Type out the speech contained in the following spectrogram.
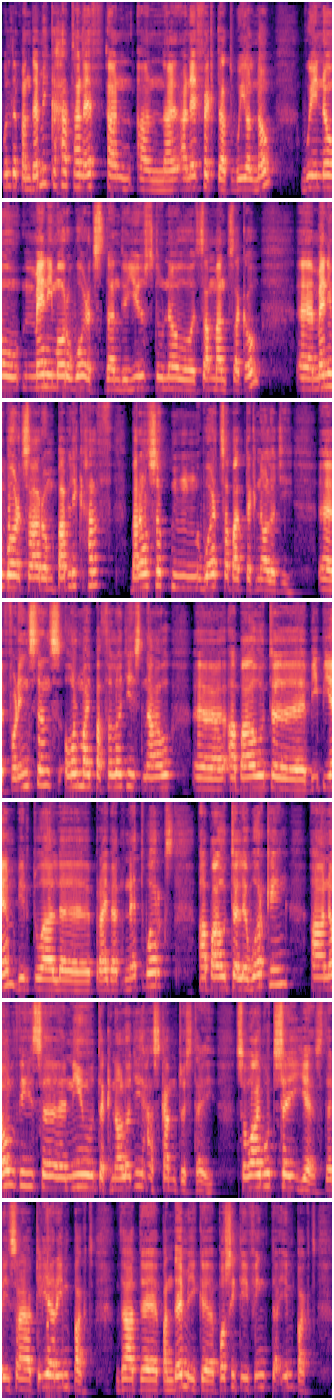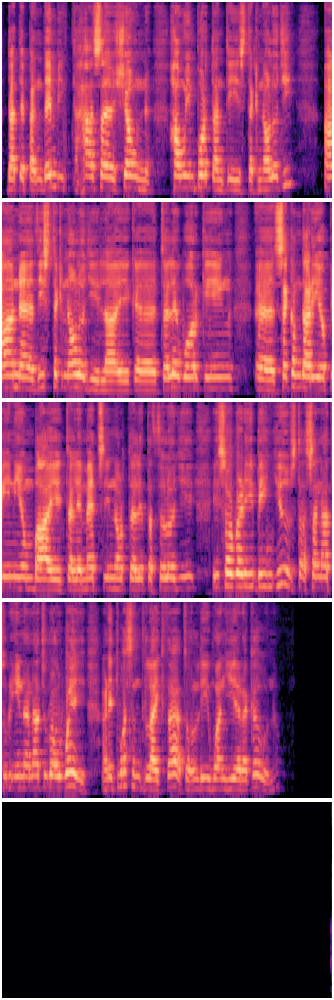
Well, the pandemic had an, an, an, an effect that we all know. We know many more words than we used to know some months ago. Uh, many words are on public health, but also mm, words about technology. Uh, for instance, all my pathology is now uh, about uh, VPN, virtual uh, private networks, about teleworking, and all this uh, new technology has come to stay. So I would say yes, there is a clear impact that the pandemic, uh, positive impact that the pandemic has uh, shown how important is technology. And uh, this technology like uh, teleworking, uh, secondary opinion by telemedicine or telepathology is already being used as a in a natural way. And it wasn't like that only one year ago. No?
